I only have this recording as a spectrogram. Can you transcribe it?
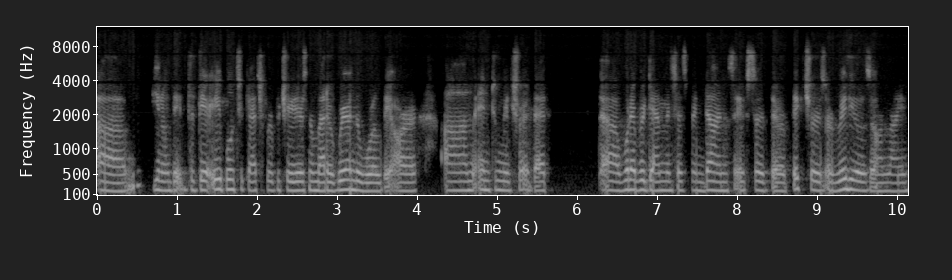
um, you know they, that they're able to catch perpetrators no matter where in the world they are um, and to make sure that uh, whatever damage has been done so if so there are pictures or videos online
